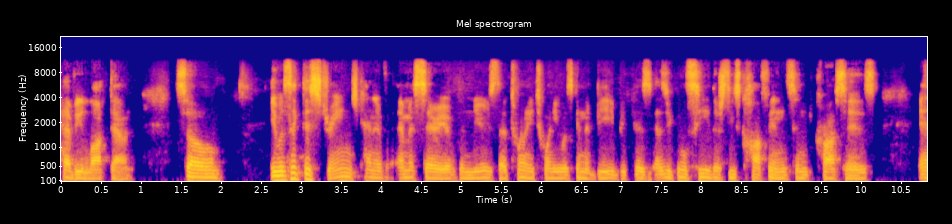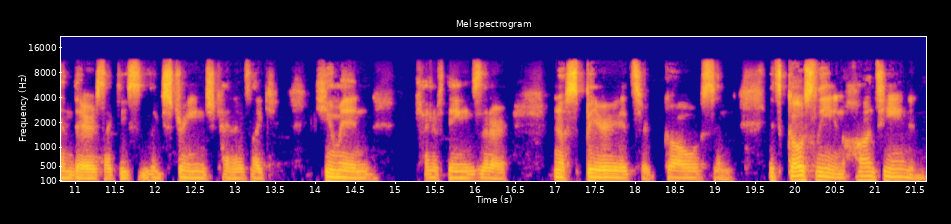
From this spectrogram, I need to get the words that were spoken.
heavy lockdown. So it was like this strange kind of emissary of the news that 2020 was going to be because as you can see there's these coffins and crosses and there's like these like strange kind of like human kind of things that are you know spirits or ghosts and it's ghostly and haunting and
